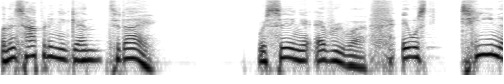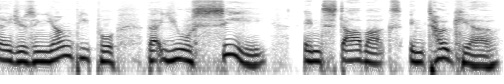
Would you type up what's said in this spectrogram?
And it's happening again today. We're seeing it everywhere. It was teenagers and young people that you will see in Starbucks in Tokyo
